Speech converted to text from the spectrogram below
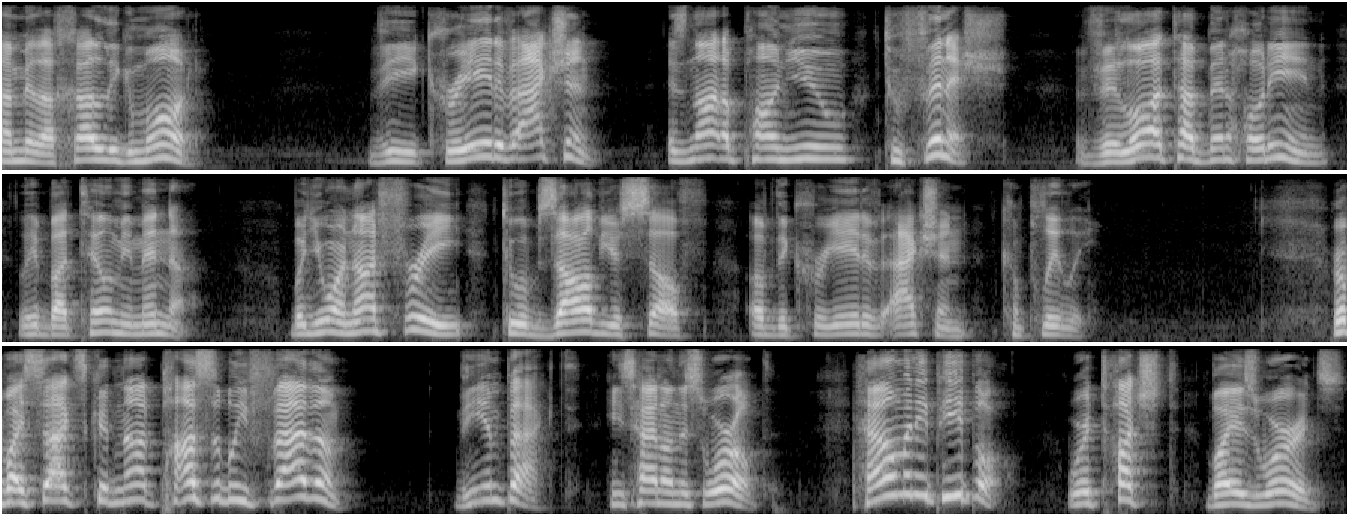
hamelacha ligmor. The creative action is not upon you to finish. Velo ata ben horin libatel mimena. But you are not free to absolve yourself of the creative action completely. Rabbi Sacks could not possibly fathom the impact he's had on this world. How many people were touched by his words?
